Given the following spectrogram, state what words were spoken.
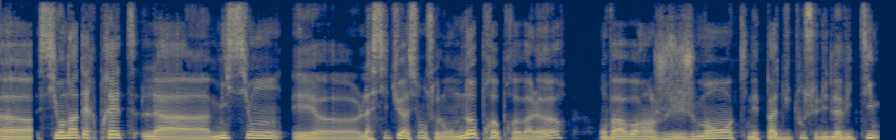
euh, si on interprète la mission et euh, la situation selon nos propres valeurs, on va avoir un jugement qui n'est pas du tout celui de la victime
